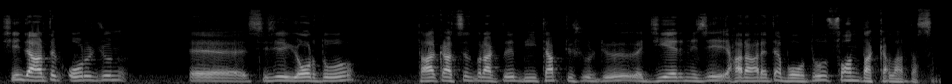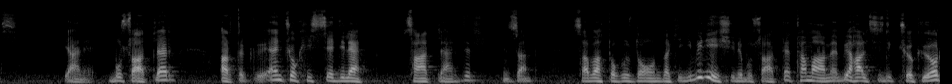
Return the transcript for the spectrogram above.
Şimdi artık orucun e, sizi yorduğu, takatsiz bıraktığı, bitap düşürdüğü ve ciğerinizi hararete boğduğu son dakikalardasınız. Yani bu saatler artık en çok hissedilen saatlerdir. İnsan sabah 9'da 10'daki gibi değil. Şimdi bu saatte tamamen bir halsizlik çöküyor.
